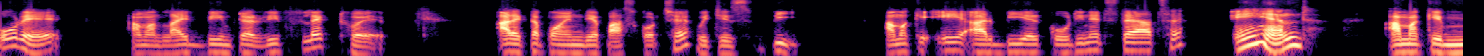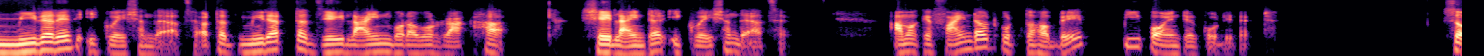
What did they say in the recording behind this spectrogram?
পড়ে আমার লাইট বিমটা রিফ্লেক্ট হয়ে আরেকটা পয়েন্ট দিয়ে পাস করছে হুইচ ইজ বি আমাকে এ আর বি এর কোঅর্ডিনেটস দেওয়া আছে এন্ড আমাকে মিররের ইকুয়েশন দেওয়া আছে। অর্থাৎ মিররটা যেই লাইন বরাবর রাখা, সেই লাইনটার ইকুয়েশন দেওয়া আছে। আমাকে ফাইন্ড আউট করতে হবে পি পয়েন্টের কোঅর্ডিনেট সো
